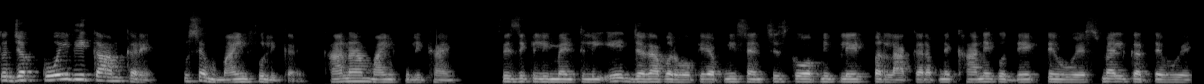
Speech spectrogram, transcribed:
तो जब कोई भी काम करें, उसे माइंडफुली करें। खाना माइंडफुली खाएँ। फिजिकली मेंटली एक जगह पर होके अपनी सेंसेस को अपनी प्लेट पर लाकर, अपने खाने को देखते हुए स्मेल करते हुए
